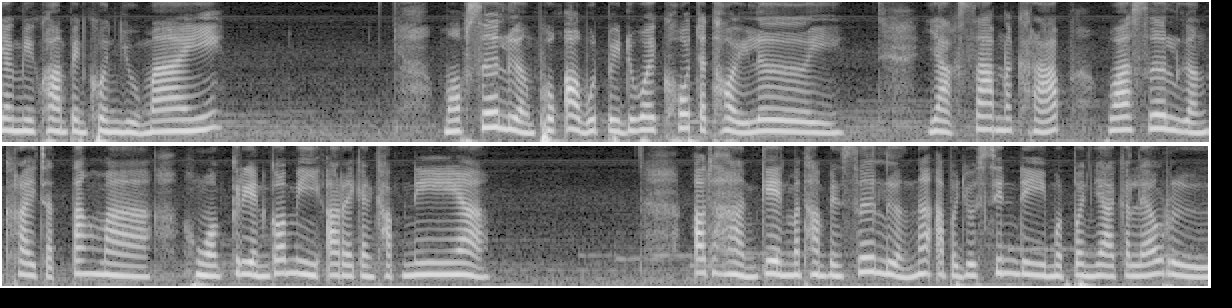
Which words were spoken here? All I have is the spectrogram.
ยังมีความเป็นคนอยู่ไหม ม็อบเสื้อเหลืองพกอาวุธไปด้วยโคตรจะถอยเลย อยากทราบนะครับ ว่าเสื้อเหลืองใครจัดตั้งมา หัวเกรียนก็มีอะไรกันครับเนี่ย เอาทหารเกณฑ์มาทำเป็นเสื้อเหลืองหน้าอัปยศสิ้นดีหมดปัญญากันแล้วหรือ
